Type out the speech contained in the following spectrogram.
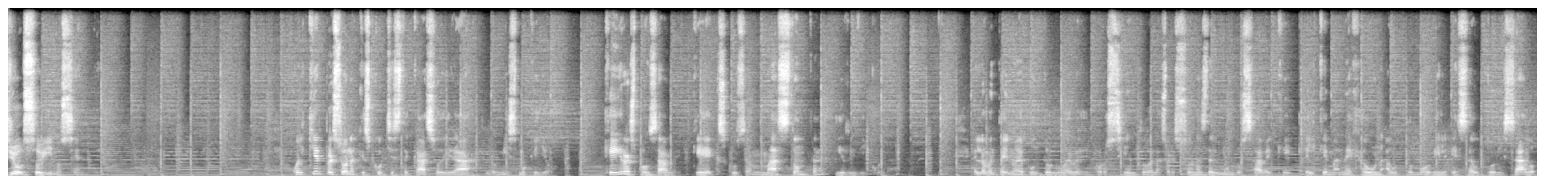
yo soy inocente. Cualquier persona que escuche este caso dirá lo mismo que yo. Qué irresponsable, qué excusa más tonta y ridícula. El 99.9% de las personas del mundo sabe que el que maneja un automóvil es autorizado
